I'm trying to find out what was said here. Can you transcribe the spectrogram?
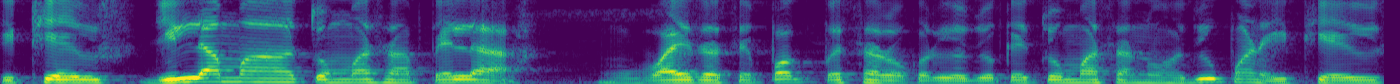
અઠ્યાવીસ જિલ્લામાં ચોમાસા પહેલાં વાયરસે પગ પસારો કર્યો. જો કે ચોમાસાનું હજુ પણ અઠ્યાવીસ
